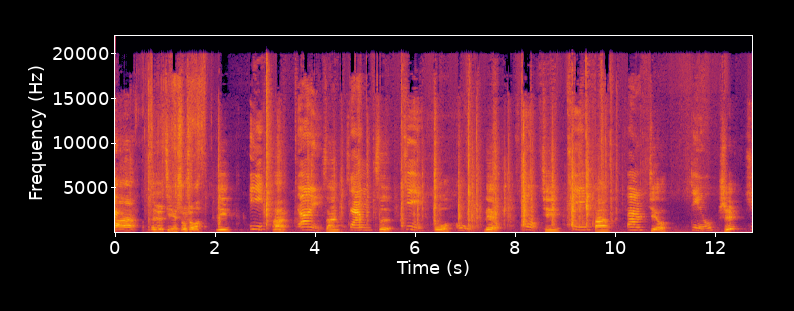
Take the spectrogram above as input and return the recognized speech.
八，那是几数数，一。一。二。二。三。三。四。四五。五。六。六。七。七。八。八。九。九。十。十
